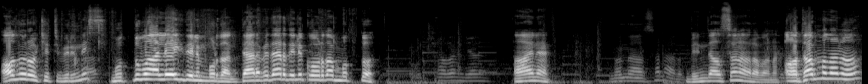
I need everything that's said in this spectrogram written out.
Alın roketi biriniz. Mutlu mahalleye gidelim buradan. Derbeder delik oradan mutlu. Uçalım gelin. Aynen. Mami alsana araba. Beni de alsana arabana. Adam mı lan o?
